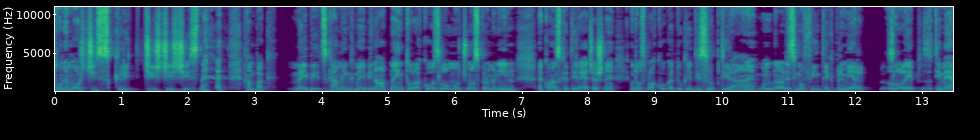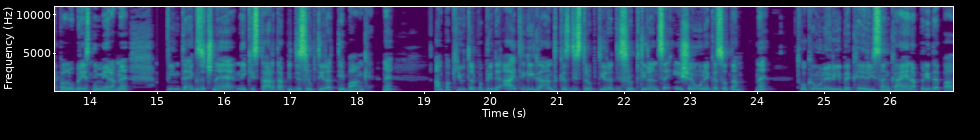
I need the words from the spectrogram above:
to ne moreš čist skrit, čist, čist, čist, ampak. Maybe it's coming, maybe not. Ne? In to lahko zelo močno spremeni. In na koncu ti rečeš, ne? kdo sploh koga tukaj disruptira. Recimo, fintech, primer, zelo lep za tem Apple obrestnim meram. Ne? Fintech začne neki startupi disruptirati te banke. Ne? ampak jutri pa pride IT gigant, ki zdisruptira disruptirance in še une, ki so tam. Ne? Tako kot une ribe, ki je risanka, ena pride pa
